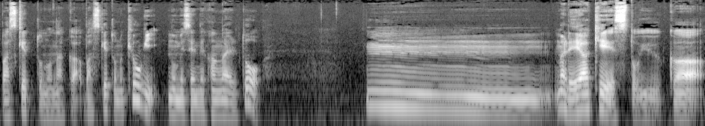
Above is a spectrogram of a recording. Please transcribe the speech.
バスケットの中バスケットの競技の目線で考えるとうーん。まあレアケースというか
